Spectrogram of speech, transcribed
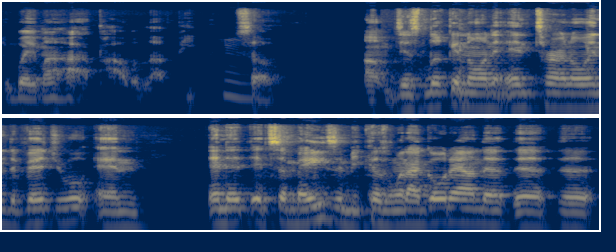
the way my higher power love people. Hmm. So um, just looking on the internal individual and and it, it's amazing because when I go down the the the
